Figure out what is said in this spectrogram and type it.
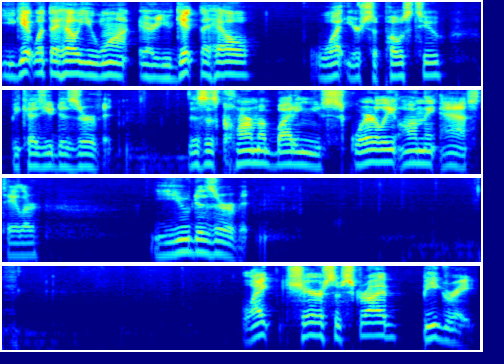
You get what the hell you want, or you get the hell what you're supposed to because you deserve it. This is karma biting you squarely on the ass, Taylor. You deserve it. Like, share, subscribe, be great.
